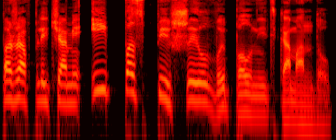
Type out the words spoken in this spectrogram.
пожав плечами, и поспешил выполнить команду.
